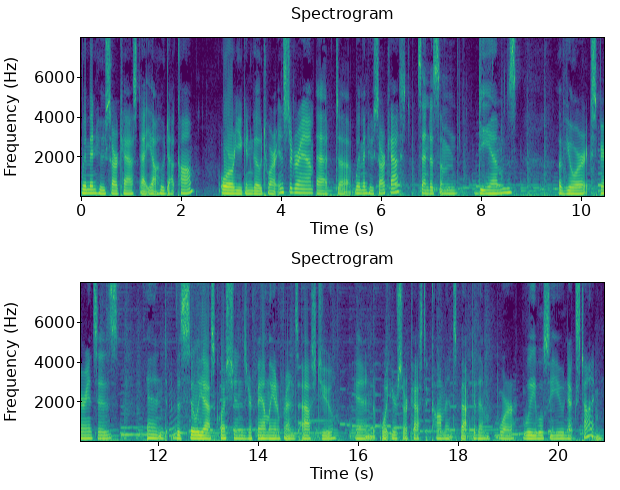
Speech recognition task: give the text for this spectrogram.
womenwhosarcast at yahoo.com or you can go to our Instagram at uh, Women Who Sarcast. Send us some DMs of your experiences and the silly ass questions your family and friends asked you and what your sarcastic comments back to them were. We will see you next time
